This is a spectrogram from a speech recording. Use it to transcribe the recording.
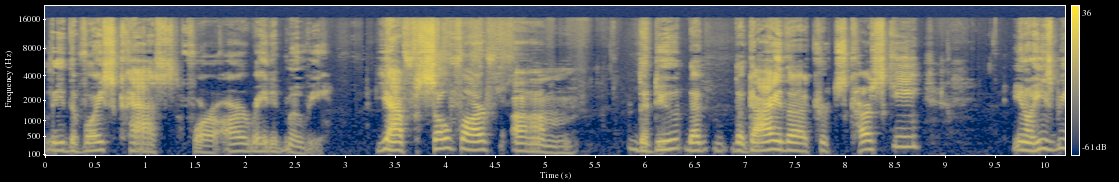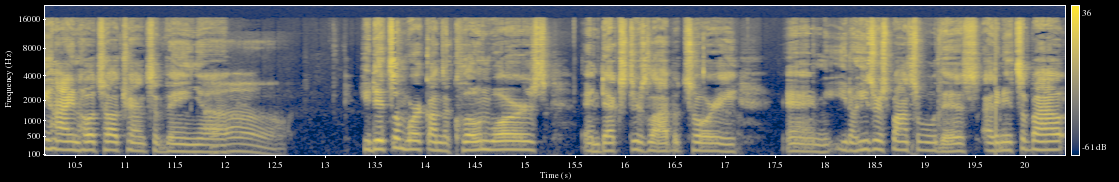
lead the voice cast for R-rated movie. Yeah, so far, um, the dude, the the guy, the Kursky, you know, he's behind Hotel Transylvania. Oh. He did some work on the Clone Wars and Dexter's Laboratory, and you know he's responsible for this. I mean, it's about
